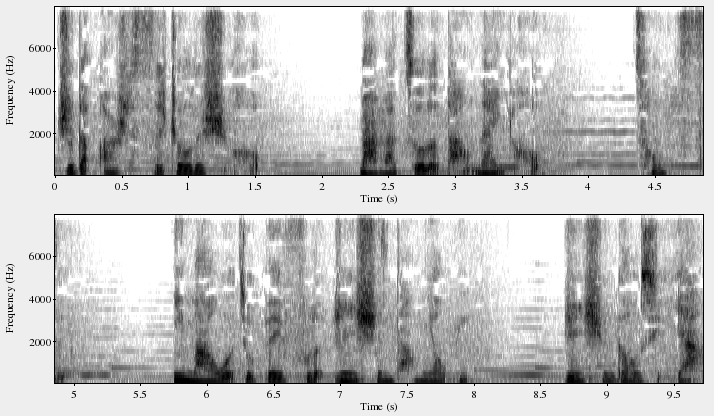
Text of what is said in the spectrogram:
直到二十四周的时候，妈妈做了糖奶以后，从此，你妈我就背负了妊娠糖尿病，妊娠高血压。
